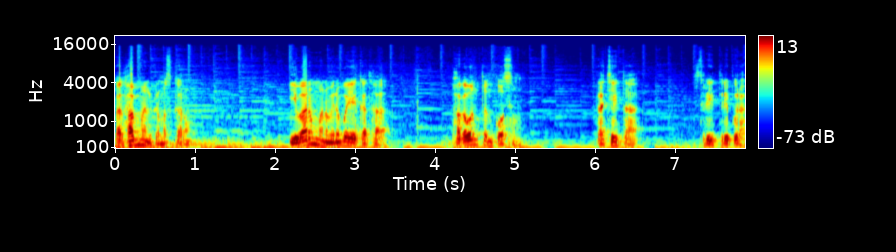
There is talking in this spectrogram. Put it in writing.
కథాభిమానులకు నమస్కారం. ఈ వారం మనం వినబోయే కథ భగవంతం కోసం రచయిత శ్రీ త్రిపుర.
